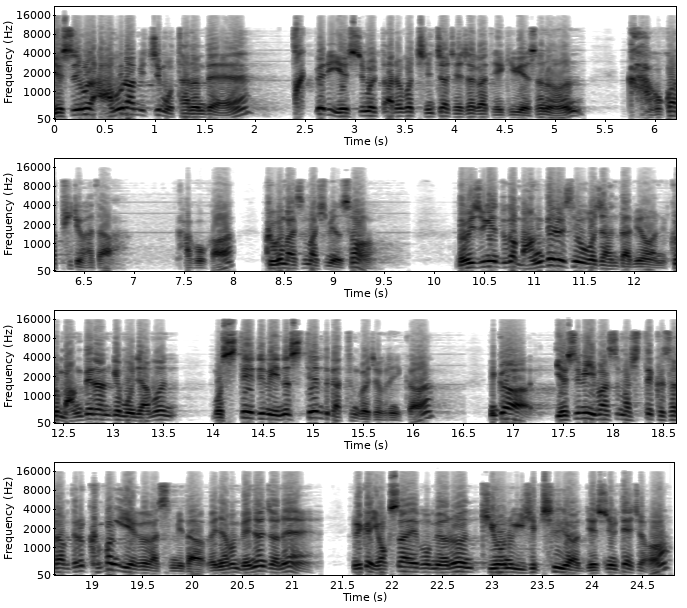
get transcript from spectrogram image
예수님을 아무나 믿지 못하는데 특별히 예수님을 따르고 진짜 제자가 되기 위해서는 각오가 필요하다. 각오가. 그거 말씀하시면서 너희 중에 누가 망대를 세우고자 한다면 그 망대라는 게 뭐냐면 뭐 스테디움에 있는 스탠드 같은 거죠. 그러니까. 그러니까 예수님이 이 말씀하실 때 그 사람들은 금방 이해가 갔습니다. 왜냐하면 몇 년 전에 그러니까 역사에 보면은 기원 후 27년 예수님 때죠.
